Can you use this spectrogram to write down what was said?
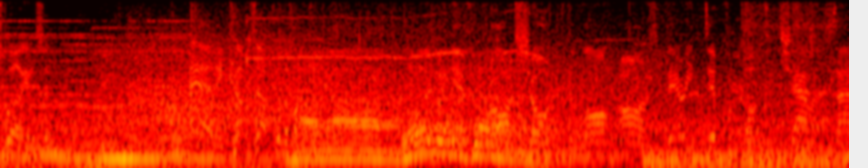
Here's Williamson. And he comes up with a bucket. Uh, Zion Yeah, the broad uh, shoulders, the long arms, very difficult to challenge Zion.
